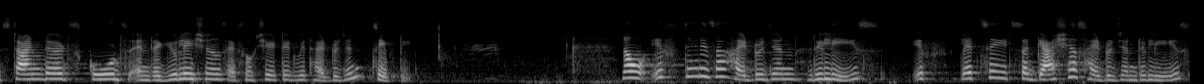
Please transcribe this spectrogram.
standards, codes and regulations associated with hydrogen safety. Now if there is a hydrogen release, if let us say it is a gaseous hydrogen release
